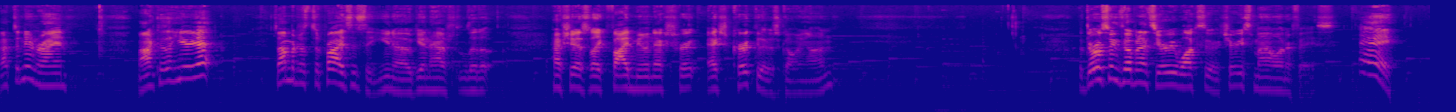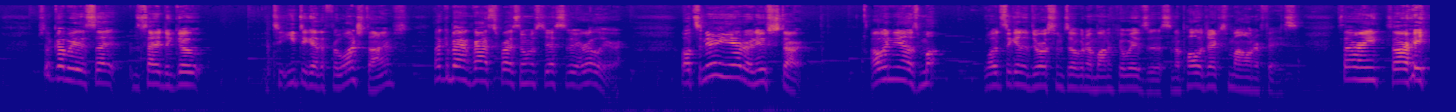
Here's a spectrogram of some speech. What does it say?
Afternoon, Ryan. Monika's not here yet? So I'm just surprised, isn't it? You know, given how little, how she has like five million extra extracurriculars going on. The door swings open and Sayori walks through, a cheery smile on her face. Hey! So company decided, decided to go to eat together for lunchtimes. Like a bad crowd surprised almost yesterday earlier. Well, it's a new year and a new start. All we know is Mo- once again the door swings open and Monika waves at us, an apologetic smile on her face. Sorry, sorry.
